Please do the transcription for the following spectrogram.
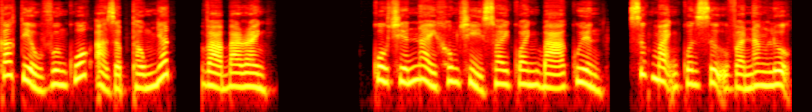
các tiểu vương quốc Ả Rập Thống Nhất và Bahrain. Cuộc chiến này không chỉ xoay quanh bá quyền, sức mạnh quân sự và năng lượng,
